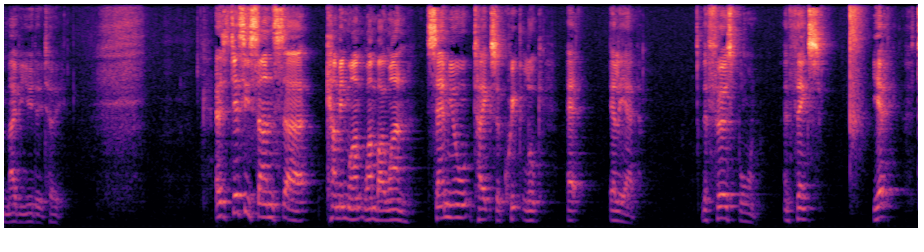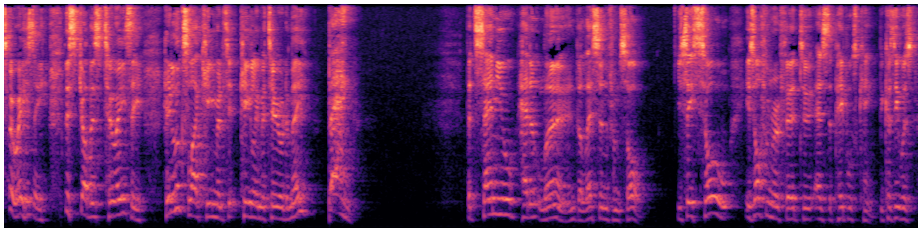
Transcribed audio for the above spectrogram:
and maybe you do too. As Jesse's sons uh, come in one, one by one, Samuel takes a quick look at Eliab, the firstborn, and thinks, yep, too easy. This job is too easy. He looks like king, kingly material to me. Bang! But Samuel hadn't learned the lesson from Saul. You see, Saul is often referred to as the people's king because he was,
